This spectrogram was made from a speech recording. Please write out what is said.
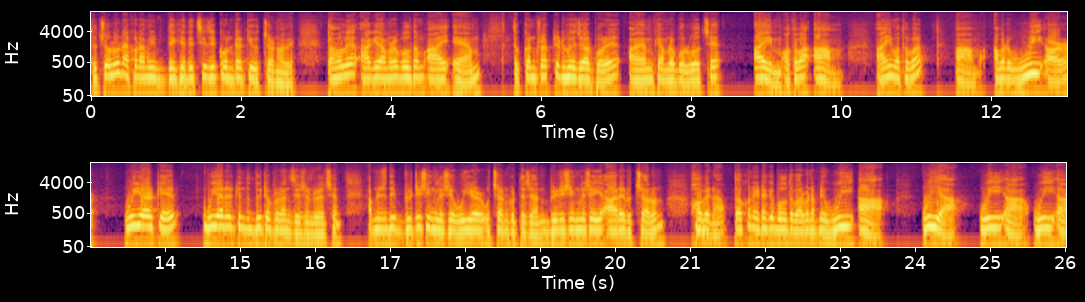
তো চলুন এখন আমি দেখে দিচ্ছি যে কোনটার কি উচ্চারণ হবে। তাহলে আগে আমরা বলতাম আই এম তো কন্ট্রাক্টেড হয়ে যাওয়ার পরে আই এমকে আমরা বলব হচ্ছে আইম অথবা আম আইম অথবা আম আবার উই আর উই আরকে উই আর এর কিন্তু দুইটা প্রোনাউন্সিয়েশন রয়েছে। আপনি যদি ব্রিটিশ ইংলিশে উই আর উচ্চারণ করতে চান ব্রিটিশ ইংলিশে এই আর এর উচ্চারণ হবে না। তখন এটাকে বলতে পারবেন আপনি we're we're we're we're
